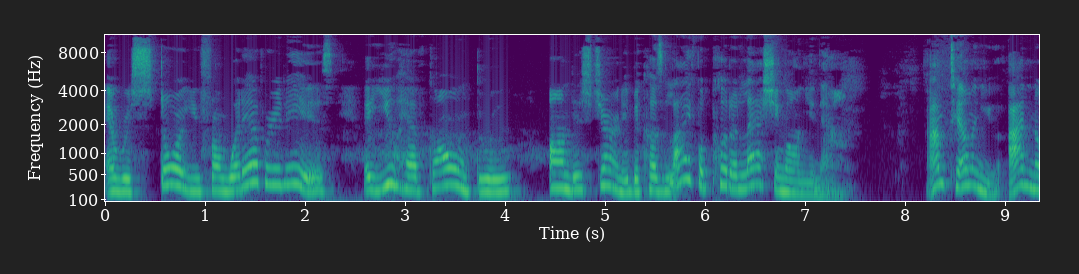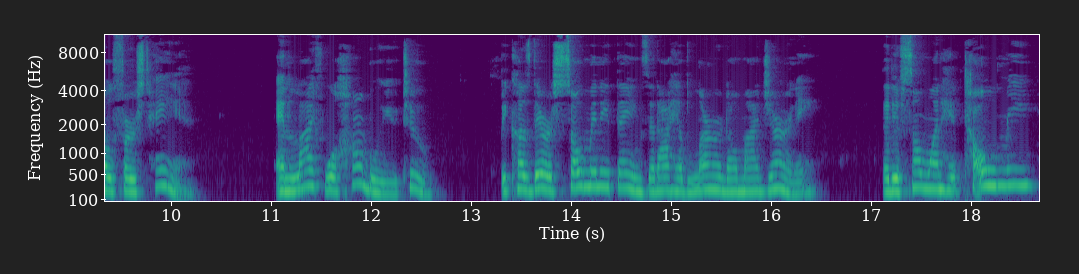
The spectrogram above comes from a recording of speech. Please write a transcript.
and restore you from whatever it is that you have gone through on this journey because life will put a lashing on you now. I'm telling you, I know firsthand. And life will humble you too. Because there are so many things that I have learned on my journey that if someone had told me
